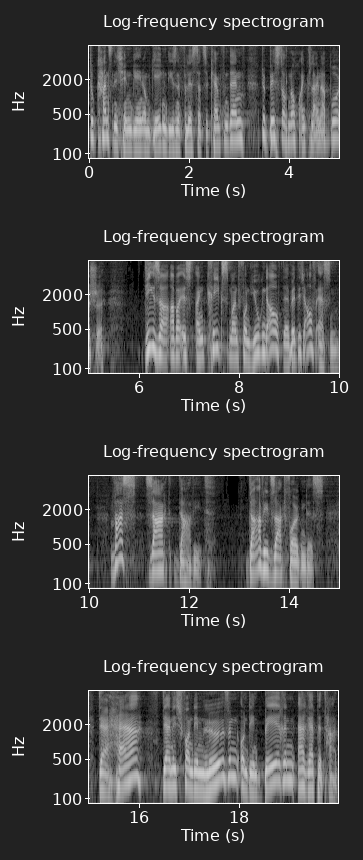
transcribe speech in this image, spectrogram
du kannst nicht hingehen, um gegen diesen Philister zu kämpfen, denn du bist doch noch ein kleiner Bursche. Dieser aber ist ein Kriegsmann von Jugend auf, der wird dich aufessen. Was sagt David? David sagt folgendes, der Herr, der mich von dem Löwen und den Bären errettet hat,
